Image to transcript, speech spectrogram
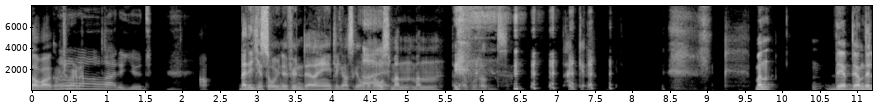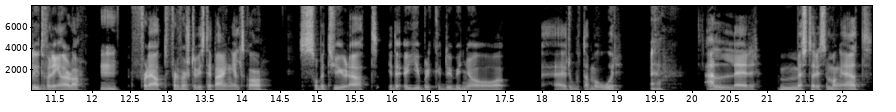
da var det kanskje verre. Å, herregud. Den er ikke så underfundig, den er egentlig ganske the men, men den er fortsatt enkel. Men det, det er en del utfordringer der, da. Mm. Fordi at for det første, hvis det er på engelsk òg, så betyr det at i det øyeblikket du begynner å eh, rote med ord, Ja. eller mister resonnementet,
